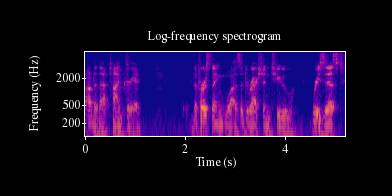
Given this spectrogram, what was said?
out of that time period. The first thing was a direction to resist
